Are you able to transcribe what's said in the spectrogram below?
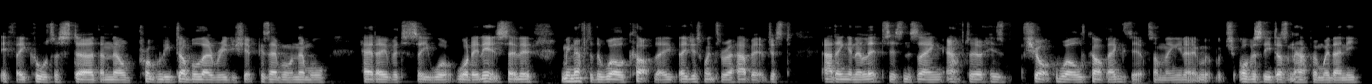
if they cause a stir, then they'll probably double their readership because everyone then will head over to see what, what it is. So, they, I mean, after the World Cup, they, they just went through a habit of just adding an ellipsis and saying after his shock World Cup exit or something, you know, which obviously doesn't happen with any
